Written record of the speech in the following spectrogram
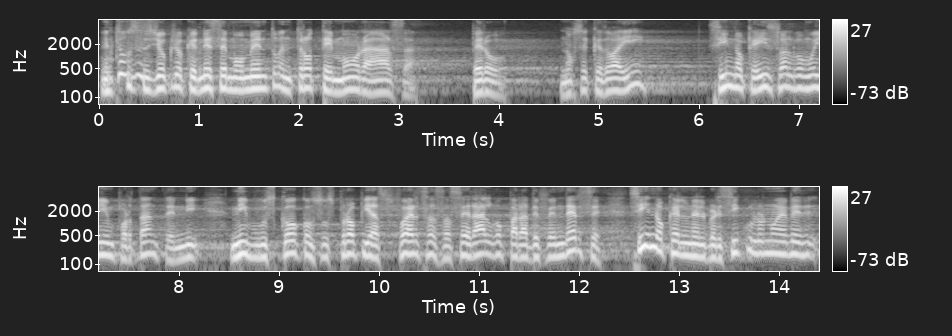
Entonces yo creo que en ese momento entró temor a Asa, pero no se quedó ahí, sino que hizo algo muy importante, ni, ni, buscó con sus propias fuerzas hacer algo para defenderse, sino que en el versículo 9,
